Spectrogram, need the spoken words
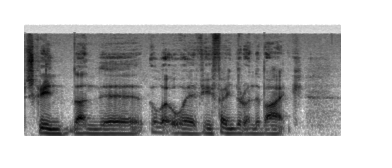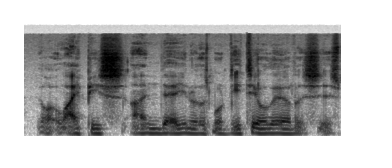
screen than the, the little uh, viewfinder on the back, the little eyepiece, and uh, you know there's more detail there. It's, it's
